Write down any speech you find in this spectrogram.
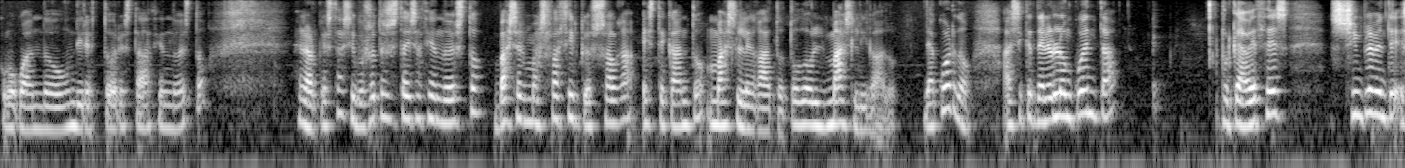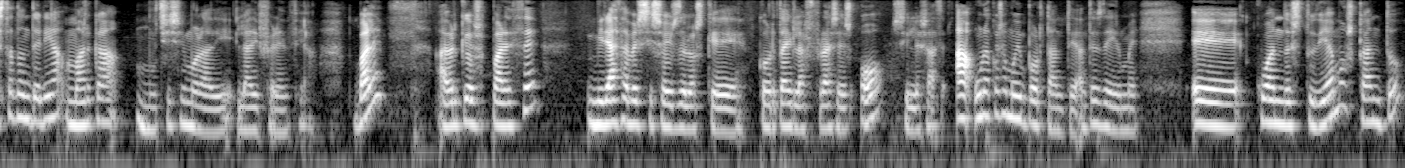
Como cuando un director está haciendo esto en la orquesta, si vosotros estáis haciendo esto, va a ser más fácil que os salga este canto más legato, todo el más ligado, ¿de acuerdo? Así que tenerlo en cuenta, porque a veces Simplemente esta tontería marca muchísimo la, la diferencia. ¿Vale? A ver qué os parece. Mirad a ver si sois de los que cortáis las frases o si les hace. Ah, una cosa muy importante antes de irme. Eh, cuando estudiamos canto,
